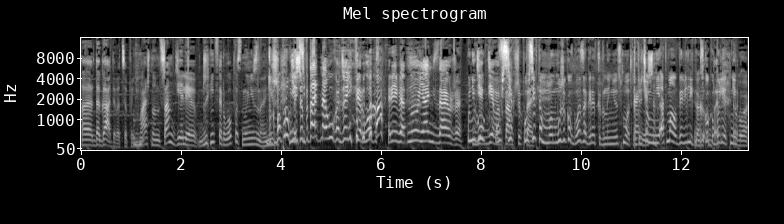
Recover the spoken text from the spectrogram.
э, догадываться, понимаешь? Но на самом деле Дженнифер Лопес, ну, не знаю, не, Так ш- попробуй не шептать на ухо Дженнифер Лопес. Ребят, ну, я не знаю уже, У него, где, где у, вам там всех, у шептать. всех там мужиков глаза горят, когда на нее смотрят. Причем не от мала до велика. Г- Сколько бы лет не было.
